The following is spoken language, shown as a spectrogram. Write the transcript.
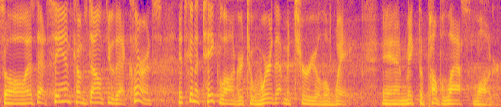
So as that sand comes down through that clearance, it's going to take longer to wear that material away and make the pump last longer.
